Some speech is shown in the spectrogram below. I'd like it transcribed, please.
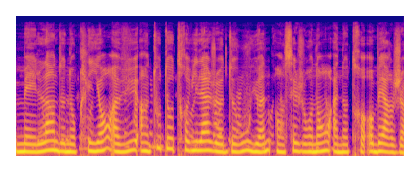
mais l'un de nos clients a vu un tout autre village de Wuyuan en séjournant à notre auberge.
